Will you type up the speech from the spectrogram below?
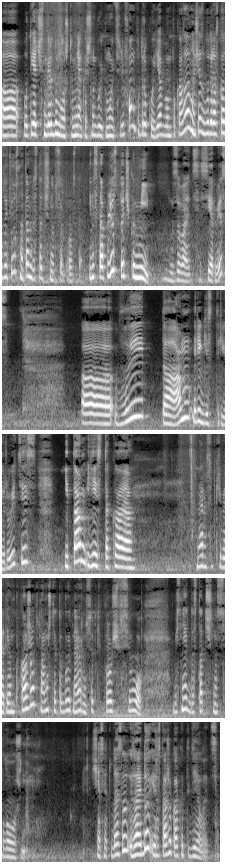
А, вот я, честно говоря, думала, что у меня, конечно, будет мой телефон под рукой, я бы вам показала, но сейчас буду рассказывать устно, там достаточно все просто. instaplus.me называется сервис. А, вы там регистрируетесь, и там есть такая Наверное, все-таки, ребят, я вам покажу, потому что это будет, наверное, все-таки проще всего. Объяснять достаточно сложно. Сейчас я туда зайду и расскажу, как это делается.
